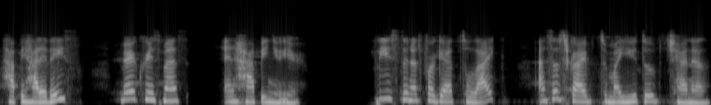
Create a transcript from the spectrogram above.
Happy holidays, Merry Christmas, and Happy New Year. Please do not forget to like and subscribe to my YouTube channel.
